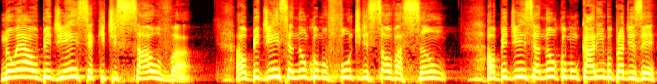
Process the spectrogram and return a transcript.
Não é a obediência que te salva, a obediência não como fonte de salvação. A obediência não como um carimbo para dizer,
